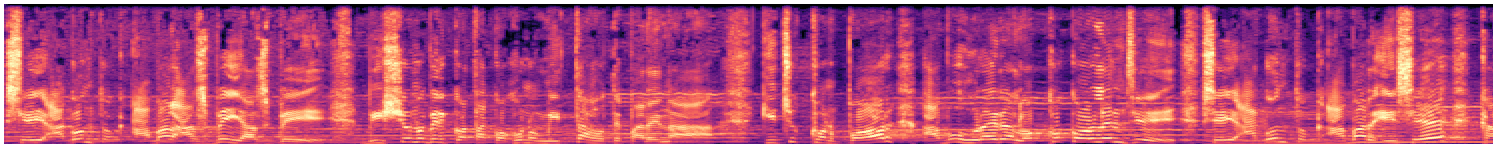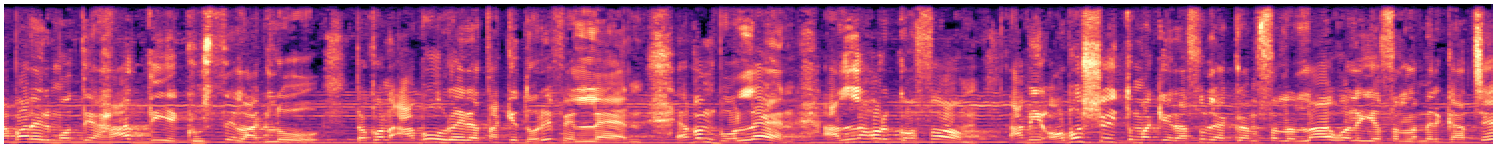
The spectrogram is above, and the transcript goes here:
সেই আগন্তুক আবার আসবেই আসবে। বিশ্বনবীর কথা কখনো মিথ্যা হতে পারে না। কিছুক্ষণ পর আবু হুরাইরা লক্ষ্য করলেন যে, সেই আগন্তুক আবার এসে খাবারের মধ্যে হাত দিয়ে খুঁজতে লাগল। তখন আবু হুরাইরা তাকে ধরে ফেললেন এবং বললেন, আল্লাহর কসম, আমি অবশ্যই তোমাকে রাসূল আকরাম সাল্লামের কাছে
